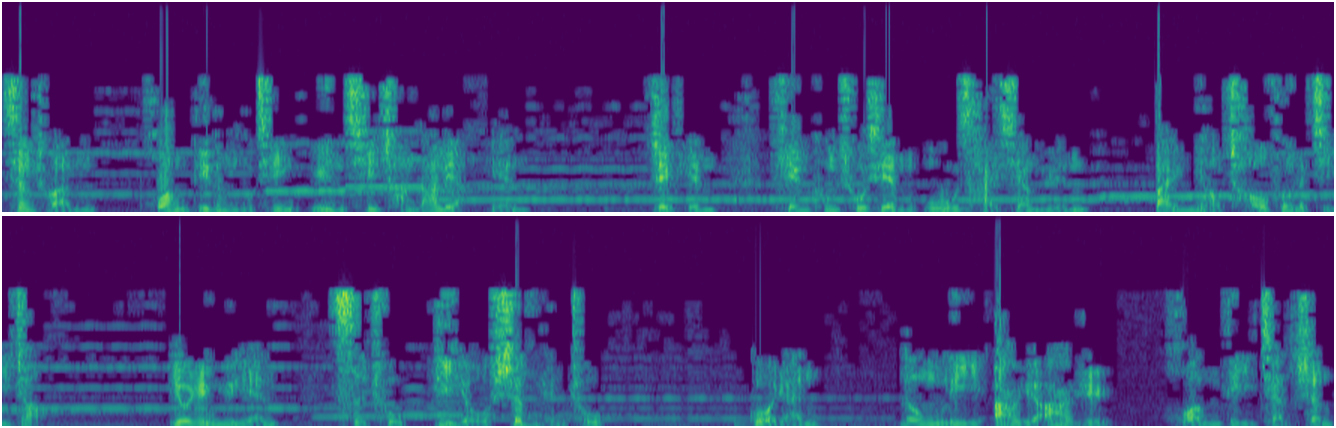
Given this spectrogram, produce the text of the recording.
相传，皇帝的母亲孕期长达两年。这天，天空出现五彩祥云。百鸟朝凤的吉兆，有人预言此处必有圣人出。果然，农历二月二日，皇帝降生。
